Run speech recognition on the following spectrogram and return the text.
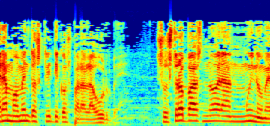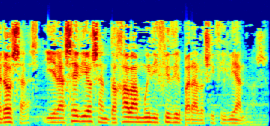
Eran momentos críticos para la urbe. Sus tropas no eran muy numerosas y el asedio se antojaba muy difícil para los sicilianos.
